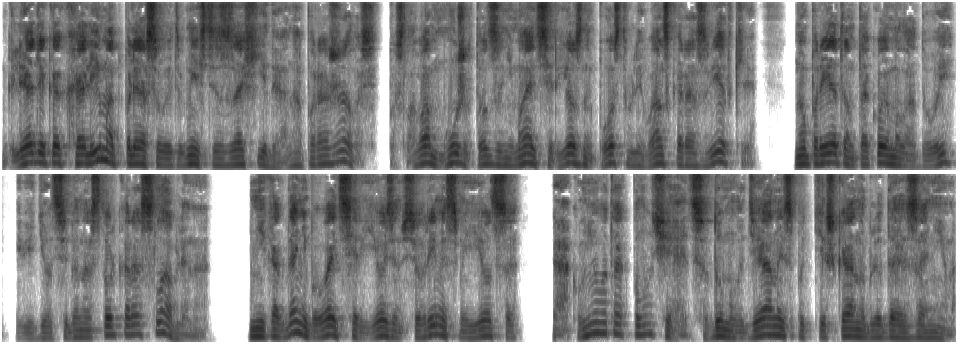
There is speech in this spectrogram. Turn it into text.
Глядя, как Халим отплясывает вместе с Захидой, она поражалась. По словам мужа, тот занимает серьезный пост в ливанской разведке, но при этом такой молодой и ведет себя настолько расслабленно. Никогда не бывает серьезен, все время смеется, «Как у него так получается?» — думала Диана из-под тишка, наблюдая за ним.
